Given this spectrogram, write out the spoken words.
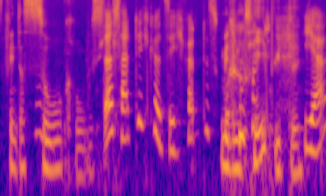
Ich finde das so gruselig. Das hatte ich kürzlich, ich fand das gut. Mit dem Teebüttel. Ja.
